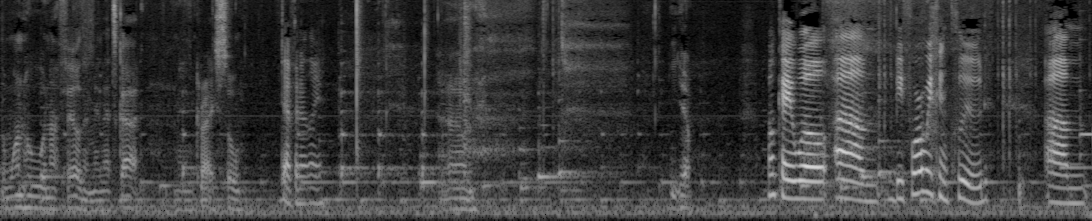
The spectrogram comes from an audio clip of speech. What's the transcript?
the one who will not fail them and that's God and Christ so definitely um, yep okay well um, before we conclude um,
